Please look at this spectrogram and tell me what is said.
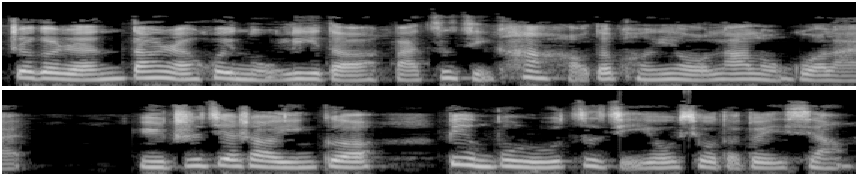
这个人当然会努力的把自己看好的朋友拉拢过来，与之介绍一个并不如自己优秀的对象。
